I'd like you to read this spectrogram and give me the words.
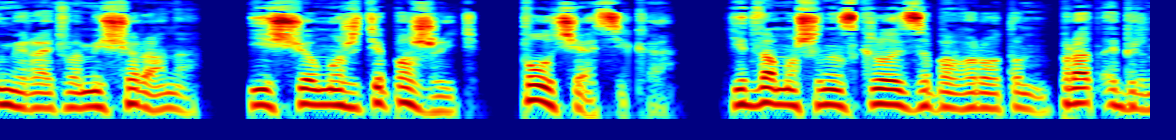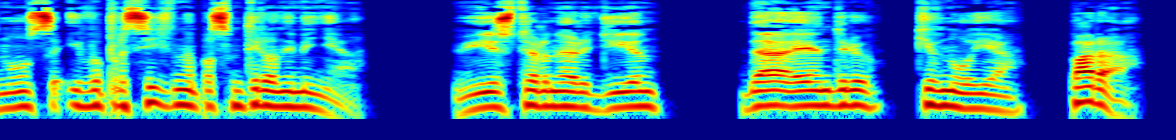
умирать вам еще рано. Еще можете пожить. Полчасика». Едва машина скрылась за поворотом, брат обернулся и вопросительно посмотрел на меня. «Мистер Нардин?» «Да, Эндрю», — кивнул я. «Пора».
